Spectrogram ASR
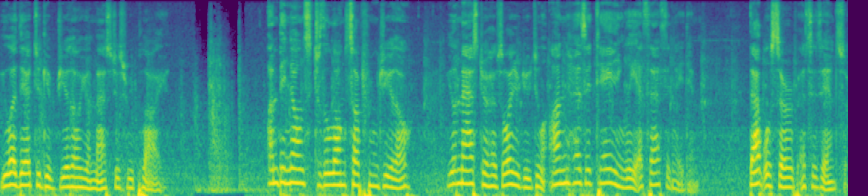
You are there to give Jiro your master's reply. Unbeknownst to the long-suffering Jiro, your master has ordered you to unhesitatingly assassinate him. That will serve as his answer.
